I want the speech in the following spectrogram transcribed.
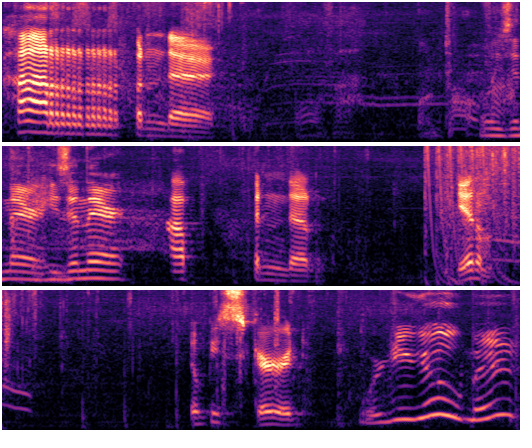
Carpenter. Oh, he's in there. He's in there. Carpenter. Get him. Don't be scared. Where'd you go, man?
